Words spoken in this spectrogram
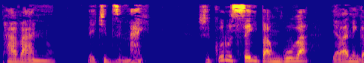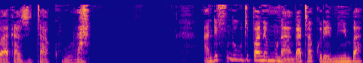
pavanhu vechidzimai. Zvikuru sei panguva yavanenge vakazvitakura? Handifungi kuti pane munhu angatakure mimba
